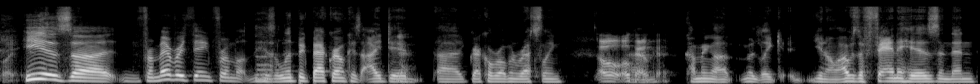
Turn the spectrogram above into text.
But he is uh from everything from his Olympic background because I did uh Greco-Roman wrestling oh, okay, Um, okay. coming up. Like you know, I was a fan of his, and then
